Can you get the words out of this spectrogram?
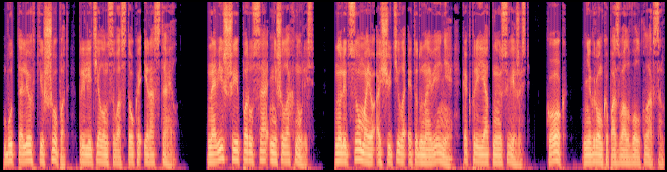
Будто легкий шепот, прилетел он с востока и растаял. Нависшие паруса не шелохнулись, но лицо мое ощутило это дуновение, как приятную свежесть. «Кок!» — негромко позвал волк Ларсон.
